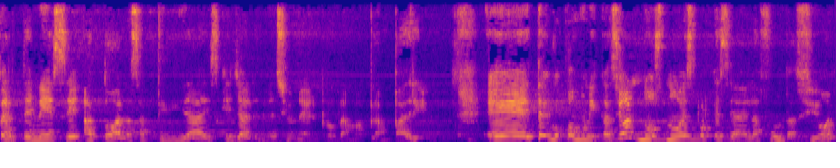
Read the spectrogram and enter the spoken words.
pertenece a todas las actividades que ya les mencioné en el programa Plan Padrino. Eh, tengo comunicación, no, no, es porque sea de la fundación,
